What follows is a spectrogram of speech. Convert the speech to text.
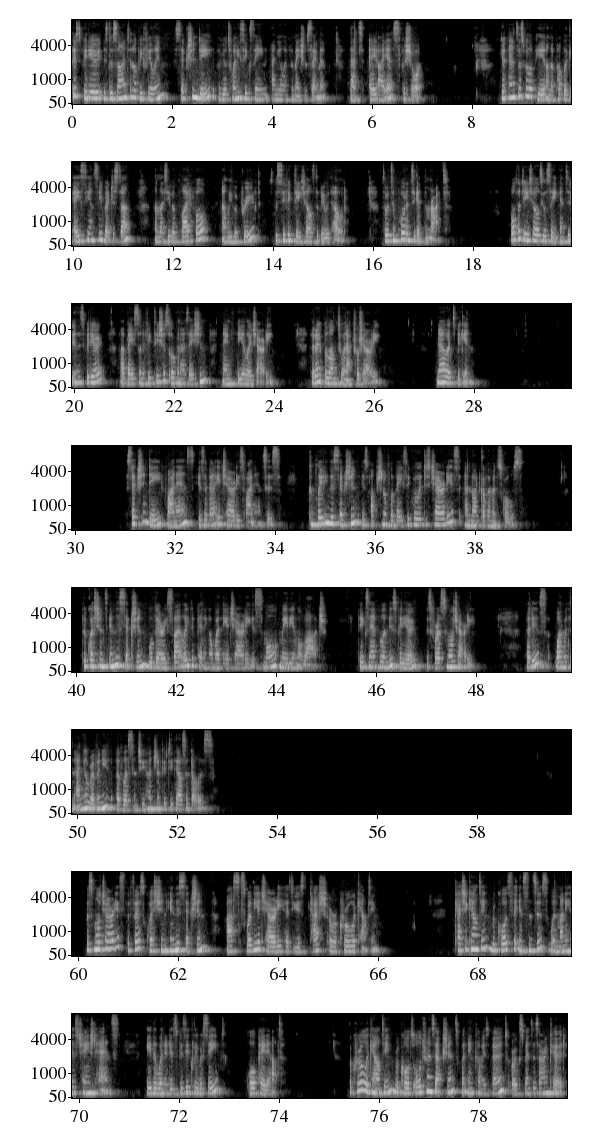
This video is designed to help you fill in Section D of your 2016 Annual Information Statement. That's AIS for short. Your answers will appear on the public ACNC register unless you've applied for and we've approved specific details to be withheld. So it's important to get them right. All the details you'll see entered in this video are based on a fictitious organisation named the Yellow Charity. They don't belong to an actual charity. Now let's begin. Section D, Finance, is about your charity's finances. Completing this section is optional for basic religious charities and non-government schools. The questions in this section will vary slightly depending on whether your charity is small, medium or large. The example in this video is for a small charity. That is, one with an annual revenue of less than $250,000. For small charities, the first question in this section asks whether your charity has used cash or accrual accounting. Cash accounting records the instances when money has changed hands, either when it is physically received or paid out. Accrual accounting records all transactions when income is earned or expenses are incurred,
